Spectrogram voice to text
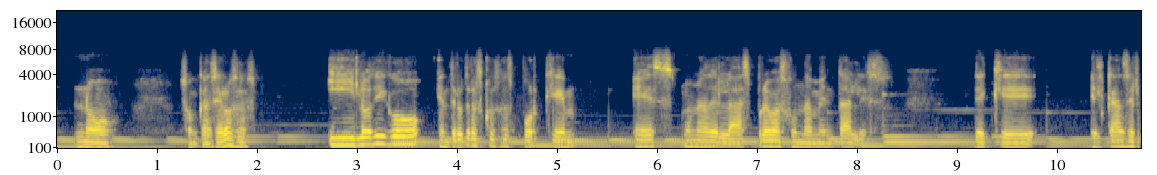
no son cancerosas. Y lo digo, entre otras cosas, porque es una de las pruebas fundamentales de que el cáncer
